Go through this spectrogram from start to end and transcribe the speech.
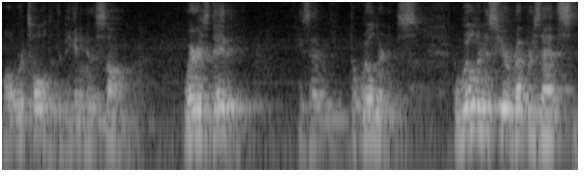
Well, we're told at the beginning of the song. Where is David? He's in the wilderness. The wilderness here represents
